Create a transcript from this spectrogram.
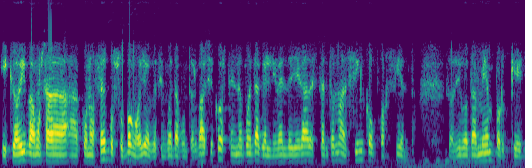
Y que hoy vamos a, conocer pues supongo yo que 50 puntos básicos teniendo en cuenta que el nivel de llegada está en torno al 5% lo digo también porque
